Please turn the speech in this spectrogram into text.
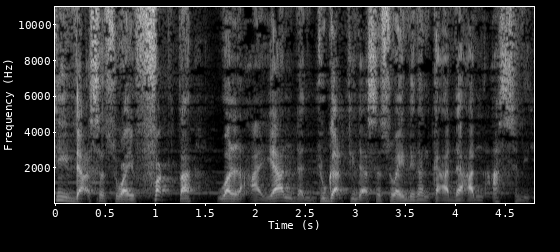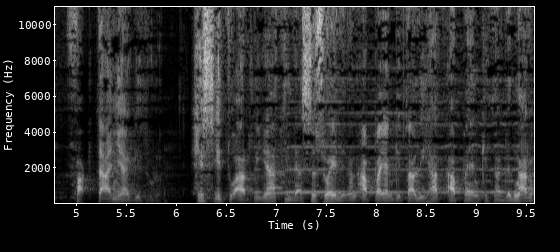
tidak sesuai fakta wal ayan dan juga tidak sesuai dengan keadaan asli faktanya gitu loh His itu artinya tidak sesuai dengan apa yang kita lihat, apa yang kita dengar.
